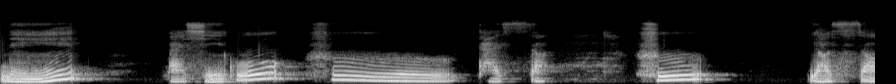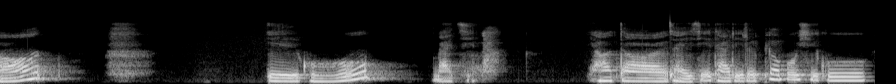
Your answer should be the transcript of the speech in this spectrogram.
넷, 마시고 후, 다섯, 후, 여섯, 일곱, 마지막, 여덟. 자, 이제 다리를 펴보시고,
